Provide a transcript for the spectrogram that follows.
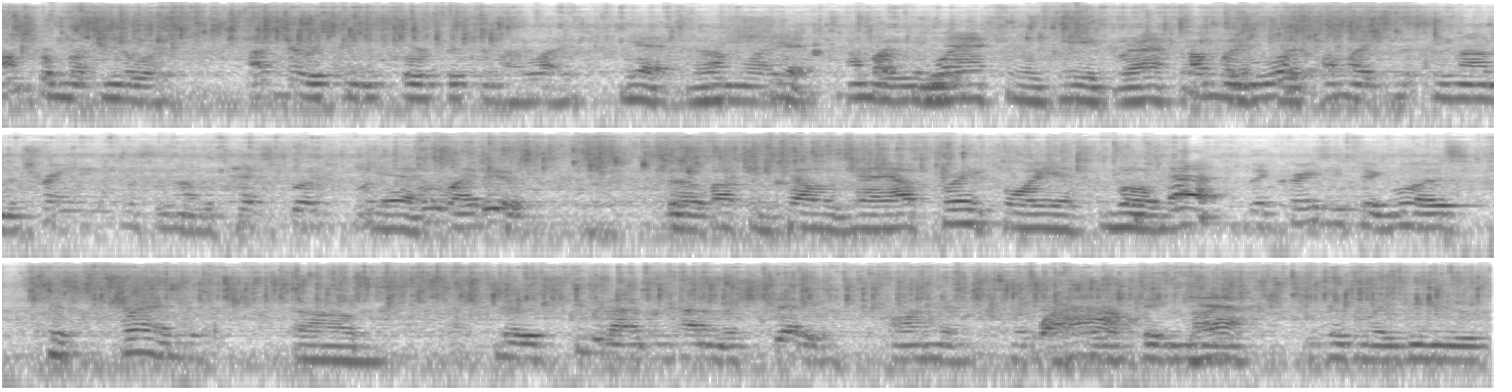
I'm from up north. I've never seen a swordfish in my life. Yeah. No I'm like- shit. I'm like, Fucking what? National Geographic. I'm like, what? I'm like, this is not in the training. This is not in the textbook. What, Yeah. what do I do? So, Fucking tell the guy, I'll pray for you. well, the crazy thing was, his friend, um, the scuba diver had a machete on him. Like, Wow. A big knife. Yeah. Because when they do,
